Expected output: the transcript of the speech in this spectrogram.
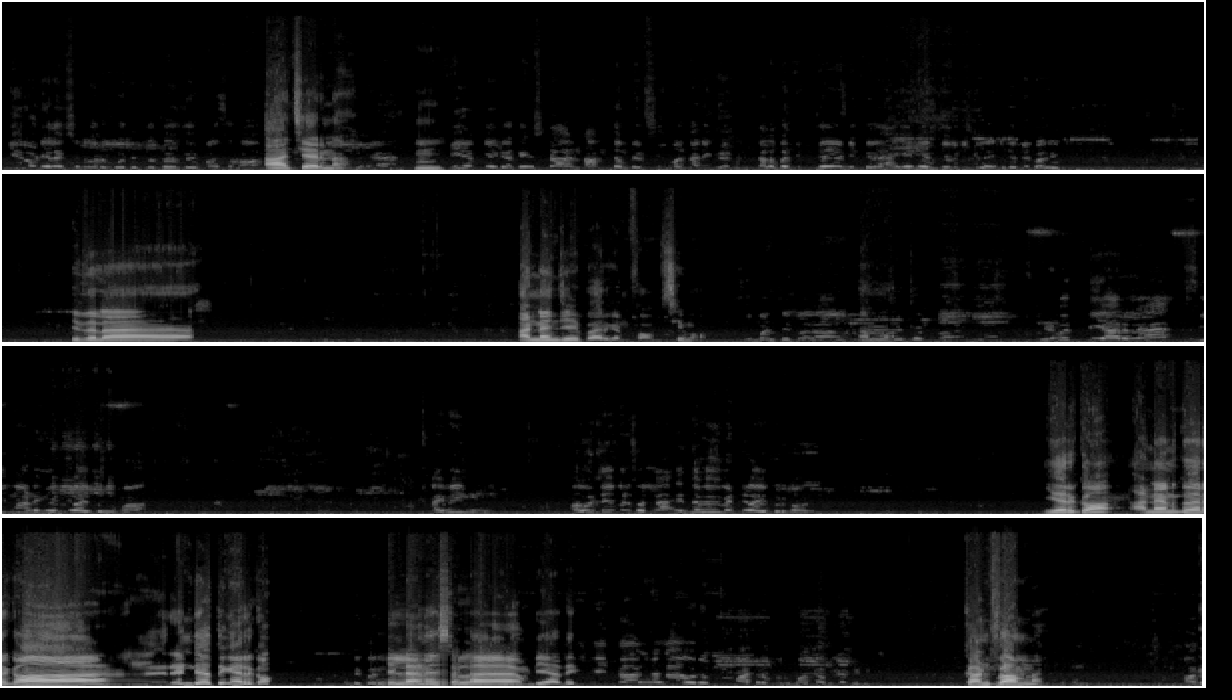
ஆ சரிண்ணா. ம். இதில் அண்ணன் ஜெயிப்பார் கன்ஃபார்ம் சீமா ஆமாம் இருபத்தி ஆறுல சீமானுக்கு வெற்றி வாய்ப்பு இருக்குமா? ஐ மீன் அவர் ஜெயிப்பார் சொல்ல எந்த அளவுக்கு வெற்றி வாய்ப்பு இருக்கும் அவருக்கு? இருக்கும். அண்ணனுக்கும் இருக்கும். ரெண்டு பேத்துக்கும் இருக்கும். கண்டிப்பா. இல்லைன்னு சொல்ல முடியாது. கன்ஃபார்ம்ண்ணா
